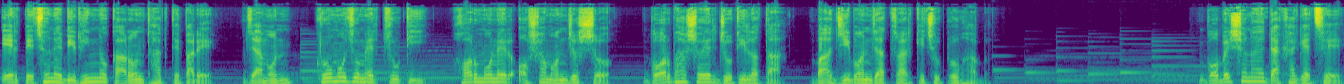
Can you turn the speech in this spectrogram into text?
এর পেছনে বিভিন্ন কারণ থাকতে পারে। যেমন, ক্রোমোজোমের ত্রুটি, হরমোনের অসামঞ্জস্য, গর্ভাশয়ের জটিলতা, বা জীবনযাত্রার কিছু প্রভাব। গবেষণায় দেখা গেছে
